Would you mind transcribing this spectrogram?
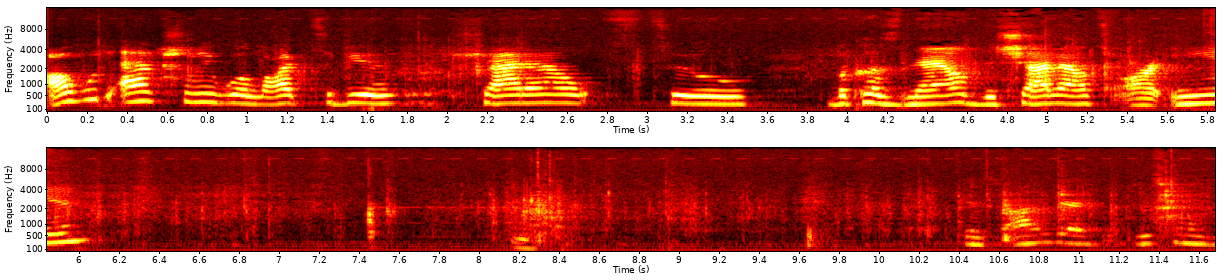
I would actually would like to give shout outs to because now the shout outs are in. Cause I got this one.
